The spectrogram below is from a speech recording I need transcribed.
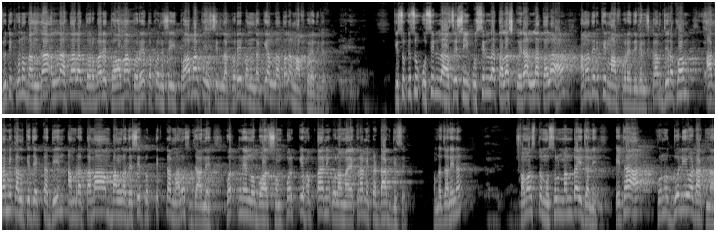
যদি কোনো বান্দা আল্লাহ তালার দরবারে তবা করে, তখন সেই তবাকে উসিল্লা করে বান্দাকে আল্লাহ তালা মাফ করে দিবেন। কিছু কিছু উসিল্লা আছে, সেই উসিল্লা তালাশ করে আল্লাহ তালা আমাদেরকে মাফ করে দিবেন। যেরকম আগামীকালকে যে একটা দিন আমরা তাম বাংলাদেশের প্রত্যেকটা মানুষ জানে, কতনে নবাজ সম্পর্কে হকানি ওলামা একরাম একটা ডাক দিছে। আমরা জানি না? সমস্ত মুসলমানরাই জানি। এটা কোনো দলীয় ডাক না,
